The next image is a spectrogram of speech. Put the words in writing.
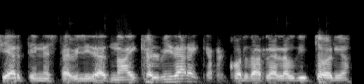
cierta inestabilidad. No hay que olvidar, hay que recordarle al auditorio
